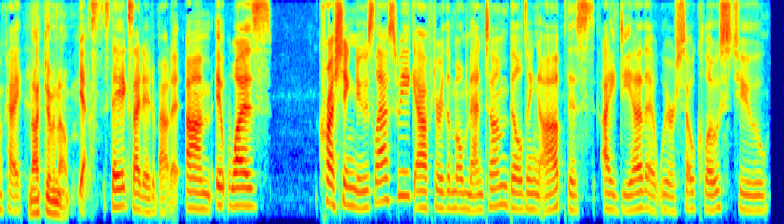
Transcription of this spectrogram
Okay. Not giving up. Yes, stay excited about it. Um, it was crushing news last week after the momentum building up, this idea that we're so close to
